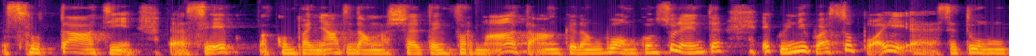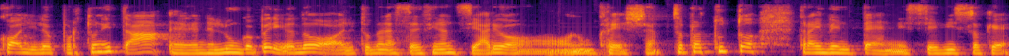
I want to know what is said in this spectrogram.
sfruttati eh, se accompagnati da una scelta informata, anche da un buon consulente e quindi questo poi eh, se tu non cogli le opportunità eh, nel lungo periodo il tuo benessere finanziario non cresce, soprattutto tra i ventenni si è visto che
